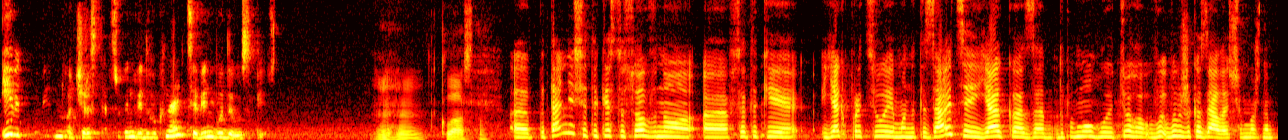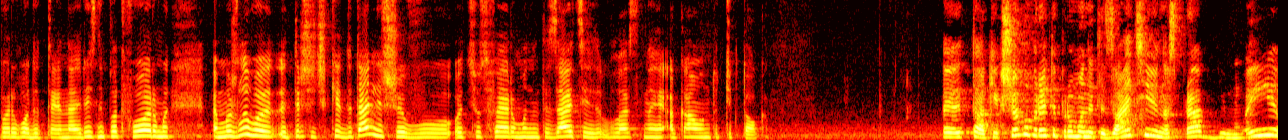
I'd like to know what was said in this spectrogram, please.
і відповідно через те, що він відгукнеться, він буде успішним. Угу. Класно. Е, Питання ще таке стосовно е, все-таки, як працює монетизація, як е, за допомогою цього ви, ви вже казали, що можна переводити на різні платформи. Е, Можливо, трішечки детальніше в цю сферу монетизації власне аккаунту TikTok. Так, якщо говорити про монетизацію, насправді ми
